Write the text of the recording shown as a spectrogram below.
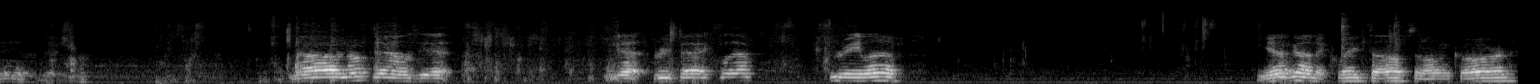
any of. No, no towns yet. We got three packs left. Three left. Yeah, I've gotten a Klay Thompson on card.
